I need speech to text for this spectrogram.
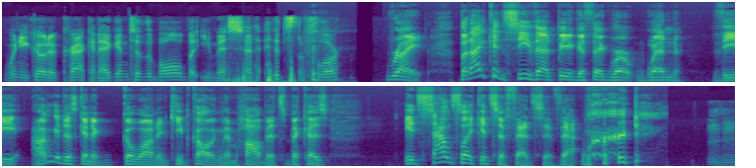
when you go to crack an egg into the bowl, but you miss and it hits the floor. Right. But I can see that being a thing where when the I'm just going to go on and keep calling them hobbits because it sounds like it's offensive that word. hmm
